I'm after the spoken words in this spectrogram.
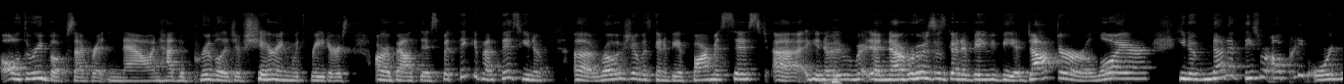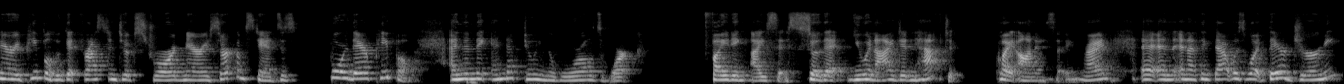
all three books I've written now and had the privilege of sharing with readers are about this. But think about this, you know, uh, Rojda was going to be a pharmacist, uh, you know, and Nowruz is going to maybe be a doctor or a lawyer. You know, none of these were all pretty ordinary people who get thrust into extraordinary circumstances for their people. And then they end up doing the world's work fighting ISIS so that you and I didn't have to, quite honestly, right? And, and I think that was what their journey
